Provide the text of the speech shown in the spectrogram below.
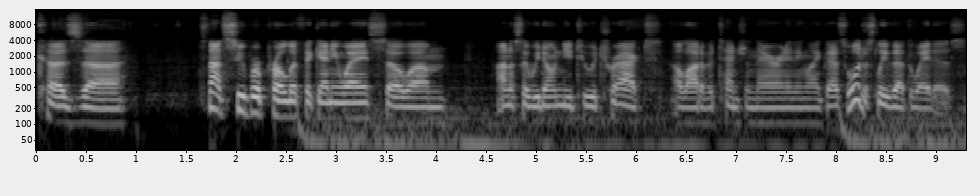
Because, uh, it's not super prolific anyway, so um, honestly, we don't need to attract a lot of attention there or anything like that, so we'll just leave that the way it is.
